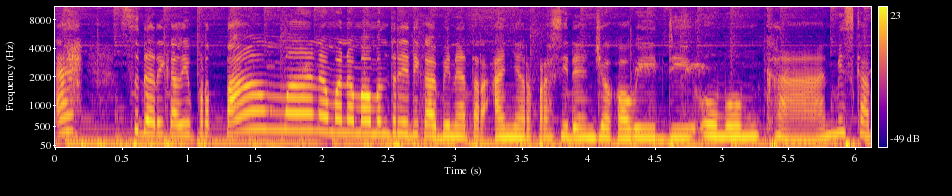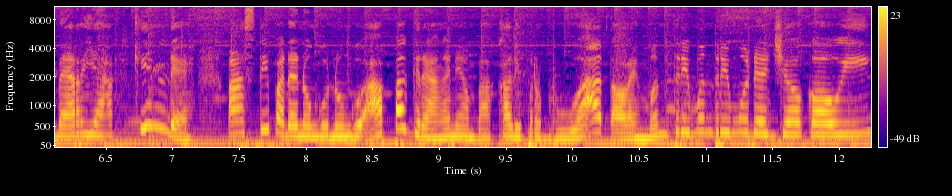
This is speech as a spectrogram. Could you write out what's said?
Eh, sedari kali pertama nama-nama menteri di kabinet teranyar Presiden Jokowi diumumkan, Miss KBR yakin deh pasti pada nunggu-nunggu apa gerangan yang bakal diperbuat oleh menteri-menteri muda Jokowi.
